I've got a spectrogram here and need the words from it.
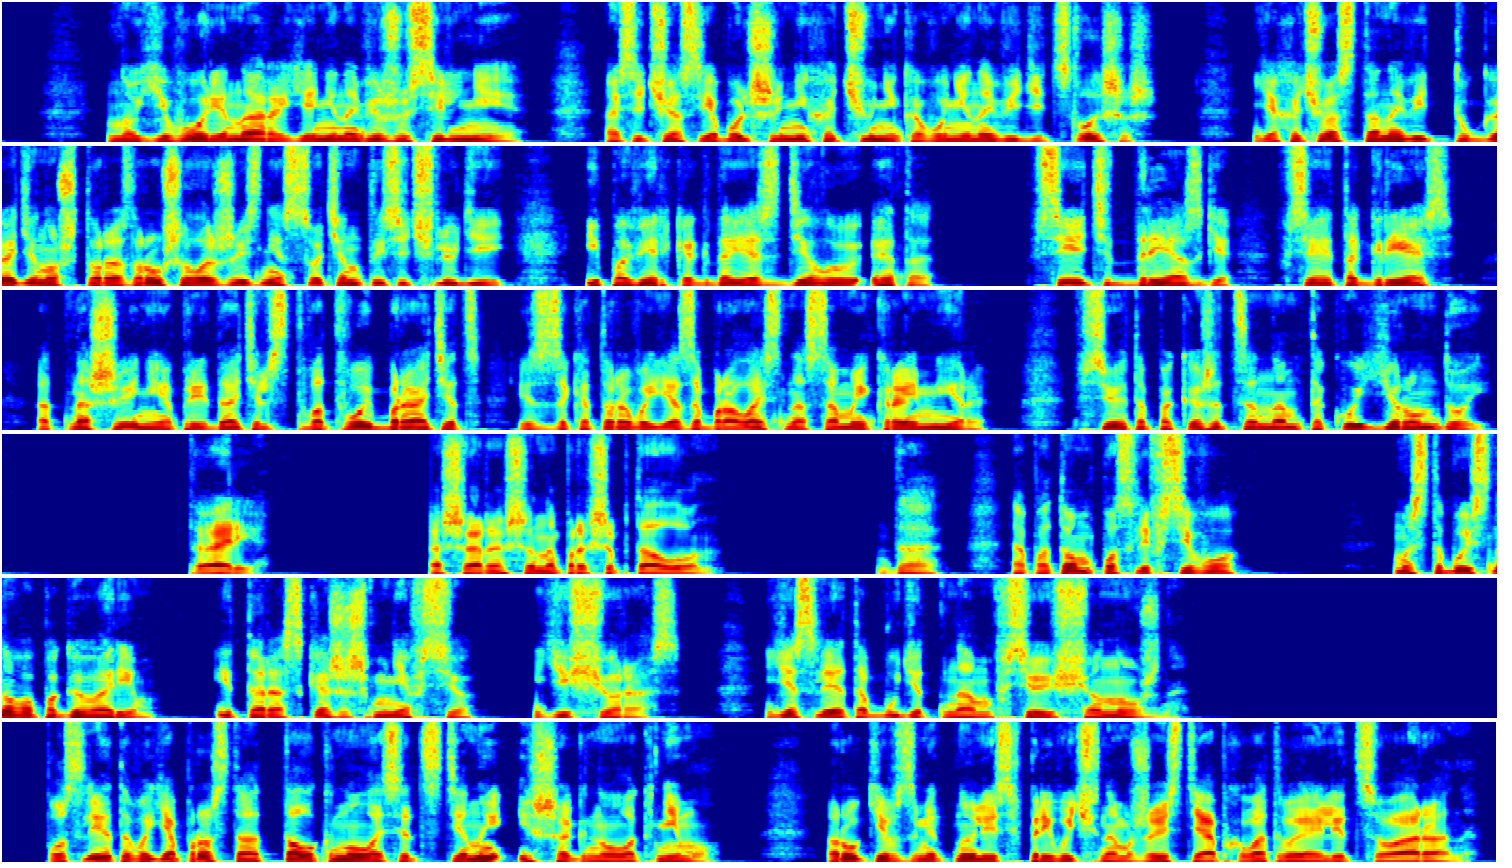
Но его, Ренара, я ненавижу сильнее. А сейчас я больше не хочу никого ненавидеть, слышишь? Я хочу остановить ту гадину, что разрушила жизни сотен тысяч людей. И поверь, когда я сделаю это, все эти дрязги, вся эта грязь, отношения, предательство, твой братец, из-за которого я забралась на самый край мира, все это покажется нам такой ерундой. «Тари», — ошарашенно прошептал он. «Да, а потом, после всего, мы с тобой снова поговорим, и ты расскажешь мне все, еще раз, если это будет нам все еще нужно». После этого я просто оттолкнулась от стены и шагнула к нему. Руки взметнулись в привычном жесте, обхватывая лицо Арана.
